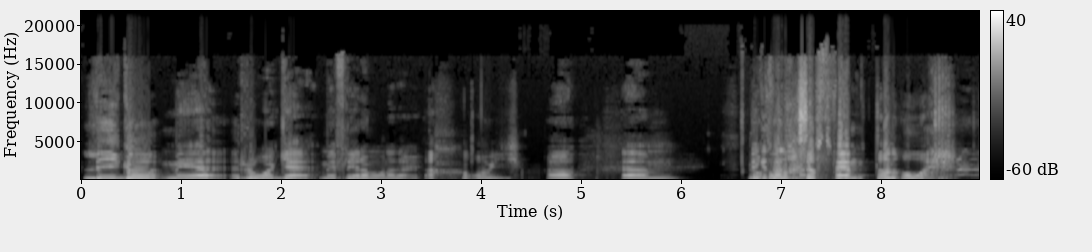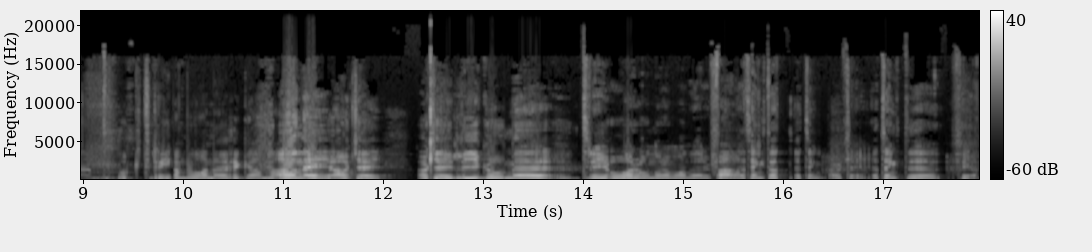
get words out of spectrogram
Legal med råge, med flera månader. Oj. Ja. Um, vilket Hon var alltså 15 år. Och tre månader gammal. Åh nej, okej. Okej, legal med tre år och några månader. Fan, Ja. jag tänkte att, jag tänkte, okej, jag tänkte fel.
